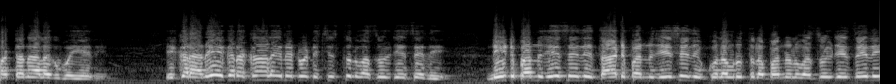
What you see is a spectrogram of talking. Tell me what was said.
పట్టణాలకు పోయేది. ఇక్కడ అనేక రకాలైనటువంటి శిస్తులు వసూలు చేసేది. నీటి పన్ను చేసేది తాటి పన్ను చేసేది కుల వృత్తుల పన్నులు వసూలు చేసేది.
